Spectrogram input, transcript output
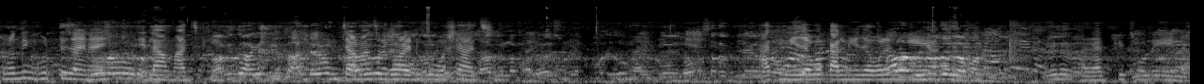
কোনোদিন ঘুরতে যাই নাই এলাম আজকে। জামা ঘরে ঢুকে বসে আছি। আজকে নিয়ে যাব কাল নিয়ে যাব নিয়ে আর আজকে চলে এলাম।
